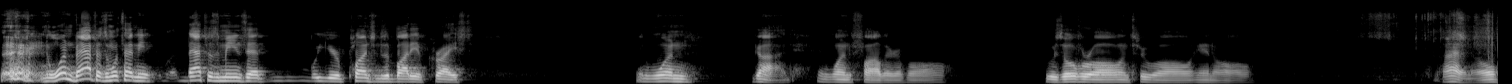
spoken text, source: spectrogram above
one baptism. What's that mean? Baptism means that you're plunged into the body of Christ, and one God, and one Father of all, who is over all and through all and all. I don't know,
